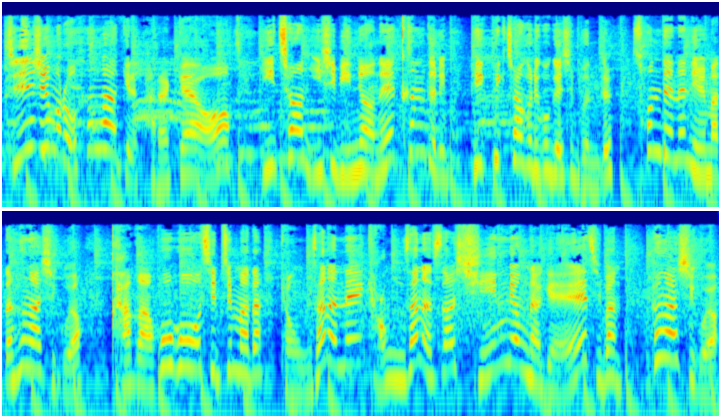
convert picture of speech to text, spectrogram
진심으로 흥하길 바랄게요. 2022년에 큰 그림 빅픽처 그리고 계신 분들 손대는 일마다 흥하시고요. 가가 호호 집집마다 경사났네 경사났어 신명나게 집안 흥하시고요.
